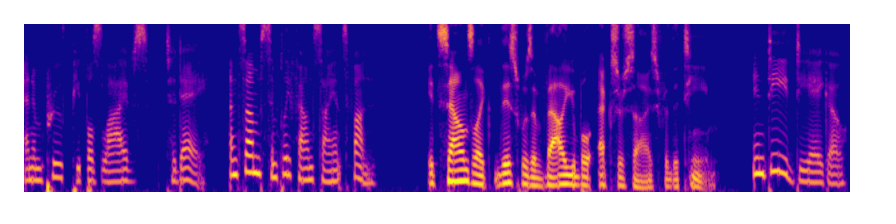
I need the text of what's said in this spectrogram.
and improve people's lives today, and some simply found science fun. It sounds like this was a valuable exercise for the team. Indeed, Diego.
